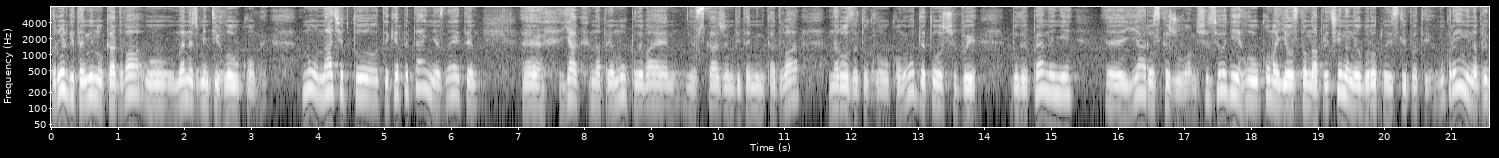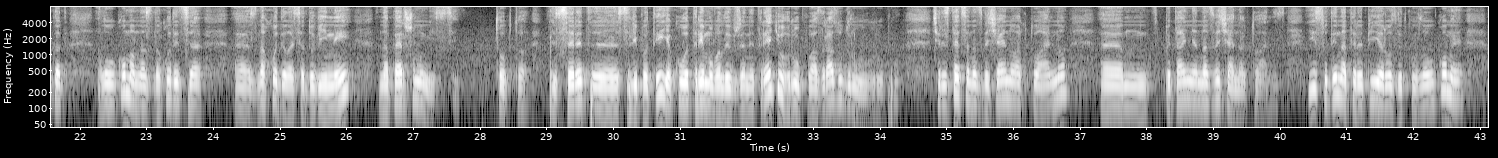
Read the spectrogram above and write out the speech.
Роль вітаміну К2 у менеджменті глаукоми. Ну, начебто таке питання, знаєте, е, як напряму впливає, скажімо, вітамін К2 на розвиток глаукоми. От для того, щоб ви були впевнені, е, я розкажу вам, що сьогодні глаукома є основна причина необоротної сліпоти. В Україні, наприклад, глаукома в нас знаходиться, е, знаходилася до війни на першому місці. Тобто серед е, сліпоти, яку отримували вже не третю групу, а зразу другу групу. Через те це надзвичайно актуально, ем, питання надзвичайно актуальність. І судинна терапія розвитку глаукоми.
